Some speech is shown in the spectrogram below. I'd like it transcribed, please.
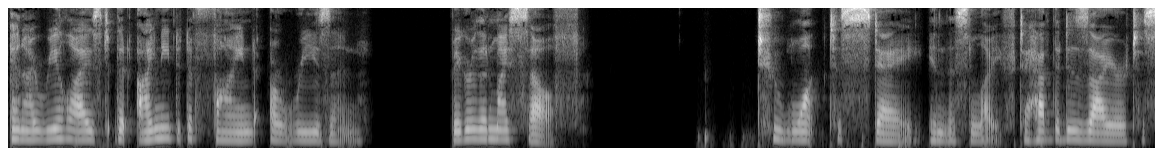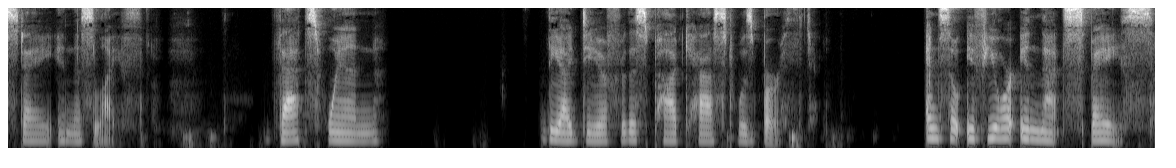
And I realized that I needed to find a reason bigger than myself to want to stay in this life, to have the desire to stay in this life. That's when the idea for this podcast was birthed. And so, if you're in that space,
